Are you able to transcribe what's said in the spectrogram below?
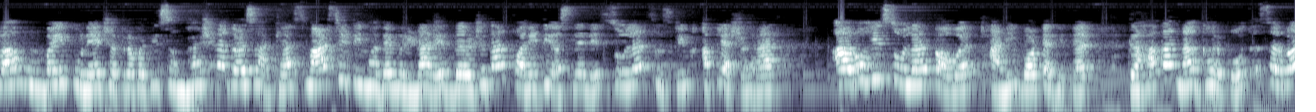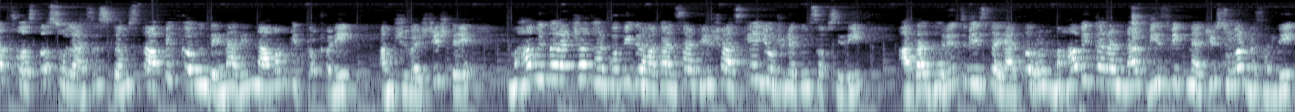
आता मुंबई पुणे छत्रपती संभाजीनगर सारख्या स्मार्ट सिटी मध्ये मिळणारे दर्जेदार क्वालिटी असलेले सोलर सिस्टीम आपल्या शहरात. आरोही सोलर पॉवर आणि वॉटर हीटर ग्राहकांना घरपोच सर्वात स्वस्त सोलार सिस्टम स्थापित करून देणारी नामांकित कंपनी आमची वैशिष्ट्ये महावितरणच्या घरगुती ग्राहकांसाठी शासकीय योजनेतून सबसिडी आता घरीच वीज तयार करून महावितरणला वीज विकण्याची सुवर्ण संधी.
